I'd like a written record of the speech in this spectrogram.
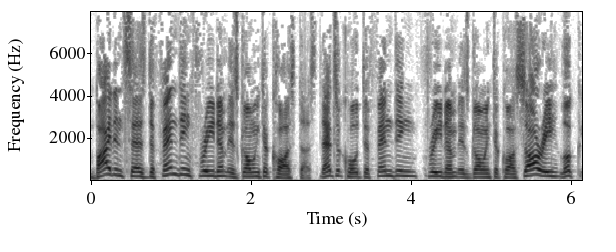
Biden says defending freedom is going to cost us. That's a quote. Defending freedom is going to cost. Sorry, look,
